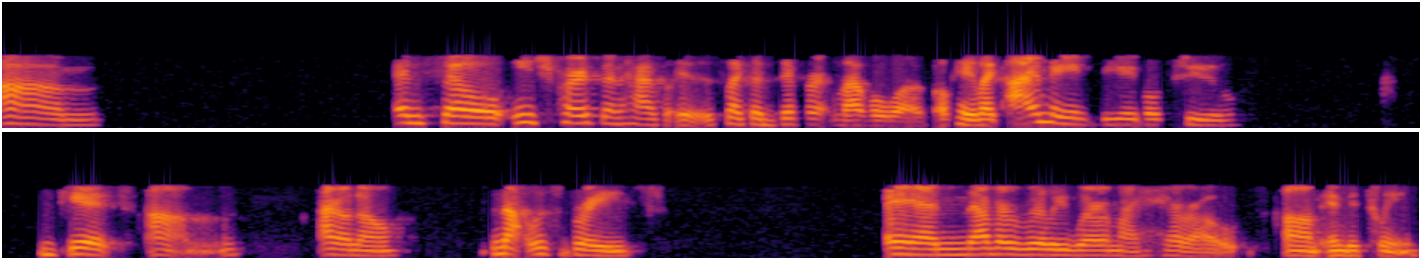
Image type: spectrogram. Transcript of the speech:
Um, and so each person has it's like a different level of okay like i may be able to get um i don't know knotless braids and never really wear my hair out um in between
